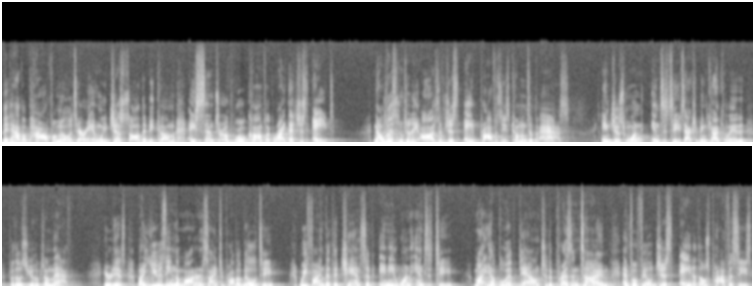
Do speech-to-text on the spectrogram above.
They'd have a powerful military, and we just saw they become a center of world conflict, right? That's just eight. Now, listen to the odds of just eight prophecies coming to pass in just one entity. It's actually been calculated for those of you hooked on math. Here it is. By using the modern science of probability, we find that the chance of any one entity might have lived down to the present time and fulfilled just eight of those prophecies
